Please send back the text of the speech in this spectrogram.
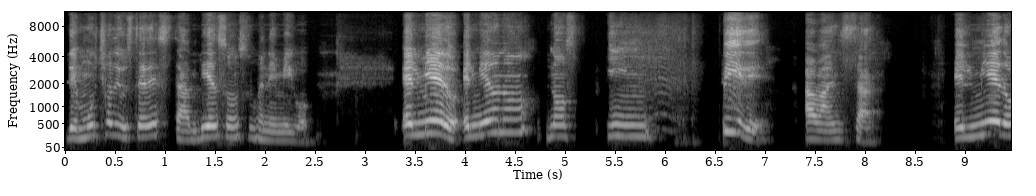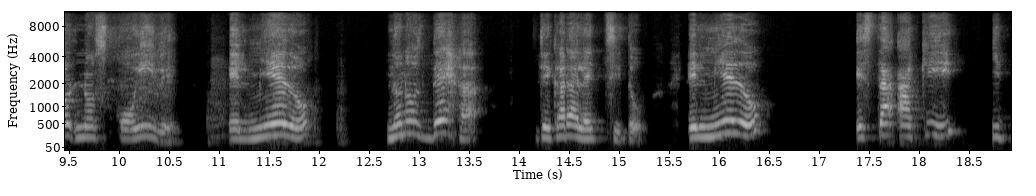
de muchos de ustedes también son sus enemigos. El miedo, el miedo no, nos impide avanzar. El miedo nos cohibe. El miedo no nos deja llegar al éxito. El miedo está aquí y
